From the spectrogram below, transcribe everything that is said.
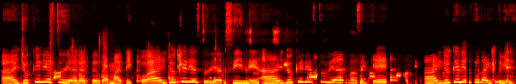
ay, yo quería estudiar arte dramático, ay, yo quería estudiar cine, ay, yo quería estudiar no sé qué, ay, yo quería ser actriz.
